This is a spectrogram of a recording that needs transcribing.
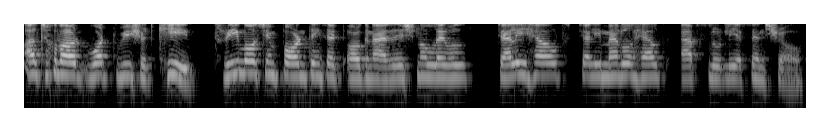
I'll talk about what we should keep. Three most important things at organizational level telehealth, telemental health, absolutely essential.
